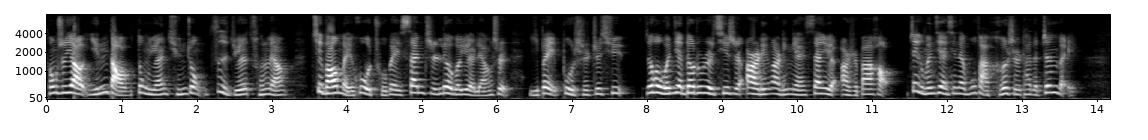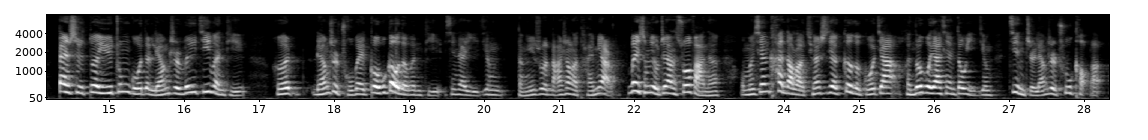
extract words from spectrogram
同时要引导动员群众自觉存粮，确保每户储备三至六个月粮食，以备不时之需。”最后，文件标注日期是二零二零年三月二十八号。这个文件现在无法核实它的真伪，但是对于中国的粮食危机问题。和粮食储备够不够的问题，现在已经等于说拿上了台面了。为什么有这样的说法呢？我们先看到了全世界各个国家，很多国家现在都已经禁止粮食出口了。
